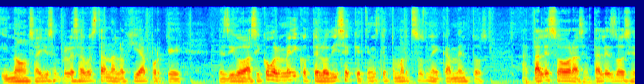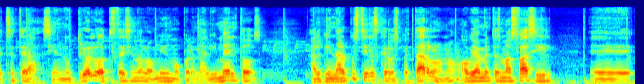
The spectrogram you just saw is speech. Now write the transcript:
Y no, o sea, yo siempre les hago esta analogía porque les digo, así como el médico te lo dice que tienes que tomarte esos medicamentos a tales horas, en tales dosis, etcétera, si el nutriólogo te está diciendo lo mismo, pero en alimentos, al final pues tienes que respetarlo, ¿no? Obviamente es más fácil eh,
